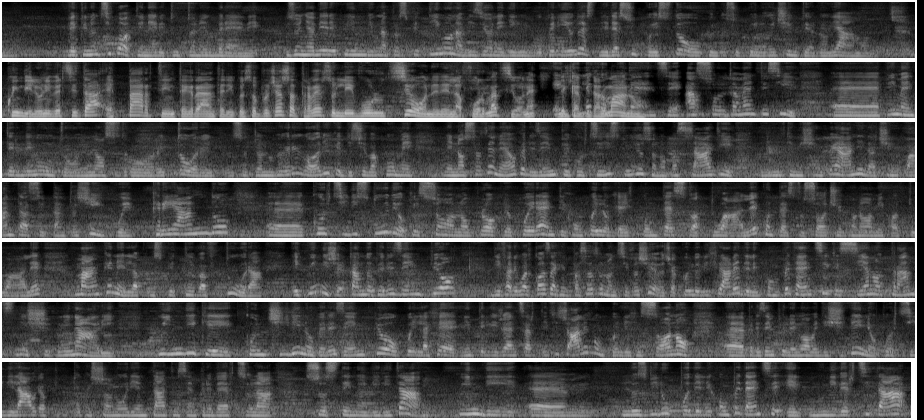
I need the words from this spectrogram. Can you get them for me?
perché non si può ottenere tutto nel breve, Bisogna avere quindi una prospettiva, una visione di lungo periodo ed è su questo quello su cui noi ci interroghiamo. Quindi l'università è parte integrante di questo processo attraverso l'evoluzione nella formazione e del capitale umano. Assolutamente sì. Eh, prima è intervenuto il nostro rettore, il professor Gianluca Gregori, che diceva come nel nostro Ateneo, per esempio, i corsi di studio sono passati negli ultimi cinque anni da 50 a 75, creando eh, corsi di studio che sono proprio quelli coerenti con quello che è il contesto attuale, contesto socio-economico attuale, ma anche nella prospettiva futura. E quindi cercando per esempio di fare qualcosa che in passato non si faceva, cioè quello di creare delle competenze che siano transdisciplinari, quindi che concilino per esempio quella che è l'intelligenza artificiale con quelle che sono eh, per esempio le nuove discipline o corsi di laurea appunto che sono orientati sempre verso la sostenibilità. Quindi ehm, lo sviluppo delle competenze e l'università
